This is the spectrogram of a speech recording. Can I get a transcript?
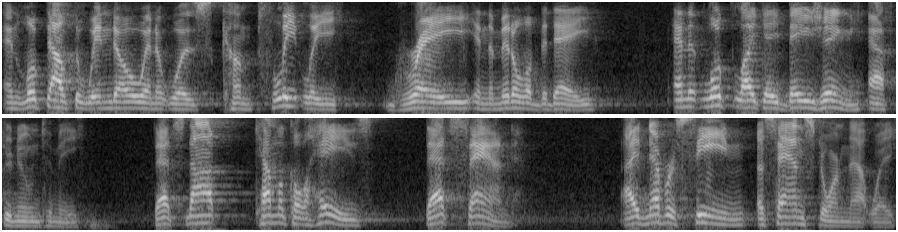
and looked out the window and it was completely gray in the middle of the day and it looked like a Beijing afternoon to me. That's not chemical haze, that's sand. I'd never seen a sandstorm that way.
